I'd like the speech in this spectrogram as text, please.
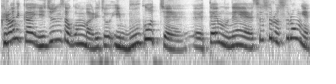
그러니까 이준석은 말이죠. 이 무고죄 때문에 스스로 수렁에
